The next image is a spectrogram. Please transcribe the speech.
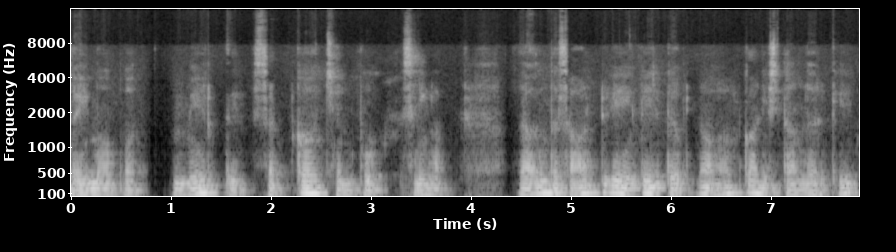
தைமாபாத் மேற்கு சட்கா ஜன்பூர் சரிங்களா? அதாவது இந்த சாட்டுகை எங்கே இருக்குது அப்படின்னா ஆப்கானிஸ்தானில் இருக்குது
